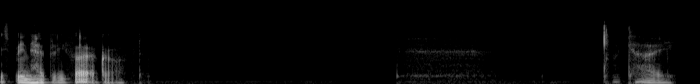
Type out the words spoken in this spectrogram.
It's been heavily photographed. Okay.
